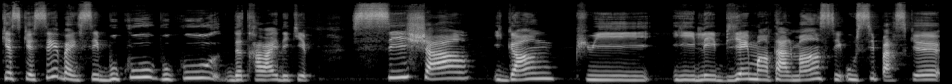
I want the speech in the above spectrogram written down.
qu'est-ce que c'est? Ben, c'est beaucoup, beaucoup de travail d'équipe. Si Charles, il gagne, puis il est bien mentalement, c'est aussi parce que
